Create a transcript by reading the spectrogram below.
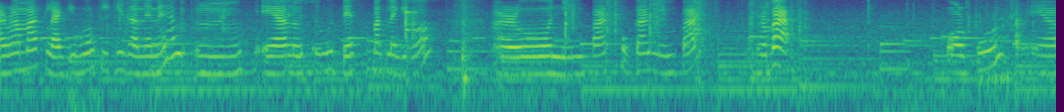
আৰু আমাক লাগিব কি কি জানেনে? এয়া লৈছোঁ তেজপাত লাগিব আৰু নিমপাত শুকান নিমপাত ৰ'বা। কৰ্পূৰ এয়া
